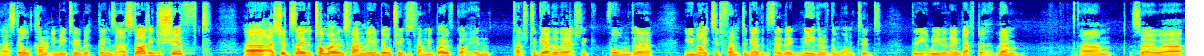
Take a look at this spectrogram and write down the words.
Uh, still currently Me 2, but things are starting to shift. Uh, I should say that Tom Owen's family and Bill Treach's family both got in touch together. They actually formed a united front together to say they neither of them wanted the arena named after them. Um, so uh,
